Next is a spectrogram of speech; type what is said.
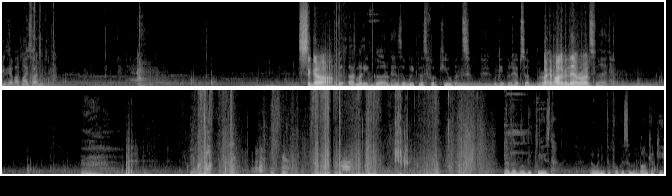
you hear about my assignment? Cigar. The armory guard has a weakness for Cubans. Okay, perhaps I I can hide him in there, right? inside. Either will be pleased. Now we need to focus on the bunker key.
